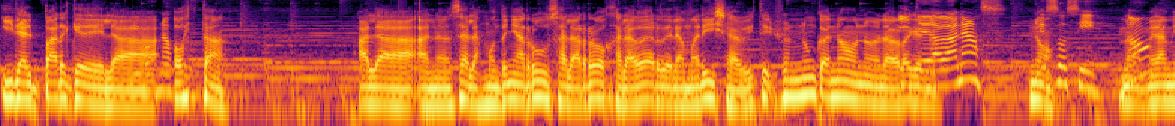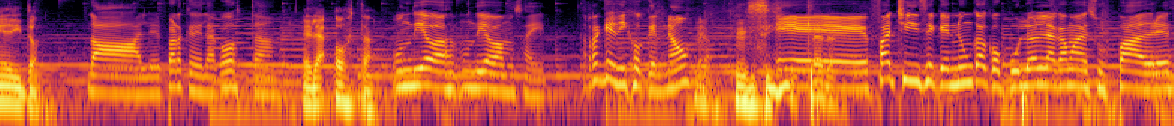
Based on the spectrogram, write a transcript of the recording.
ir al Parque de la no fuiste. A la, a la- o sea, las montañas rusas, la roja, la verde, la amarilla, ¿viste? Yo nunca, no, no, la verdad ¿Y te que da no. ganas? No. Eso sí, No, ¿no? me da miedito. Dale, el Parque de la Costa. De la Osta. Un día, va- un día vamos a ir. Raque dijo que no, pero... Sí, Eh, Fachi dice que nunca copuló en la cama de sus padres.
